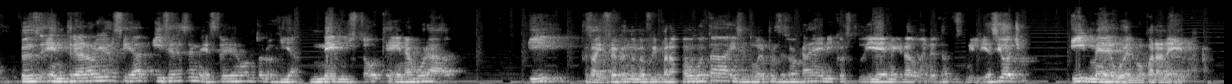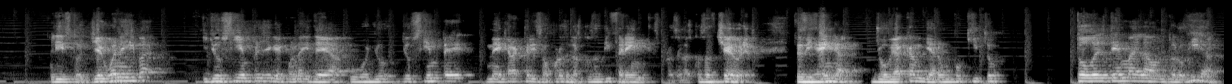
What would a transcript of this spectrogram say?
Entonces entré a la universidad, hice ese semestre de odontología, me gustó, quedé enamorado y pues ahí fue cuando me fui para Bogotá, hice todo el proceso académico, estudié, me gradué en el 2018 y me devuelvo para Neiva. Listo, llego a Neiva y yo siempre llegué con la idea, Hugo, yo, yo siempre me he caracterizado por hacer las cosas diferentes, por hacer las cosas chéveres. Entonces dije, venga, yo voy a cambiar un poquito todo el tema de la odontología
